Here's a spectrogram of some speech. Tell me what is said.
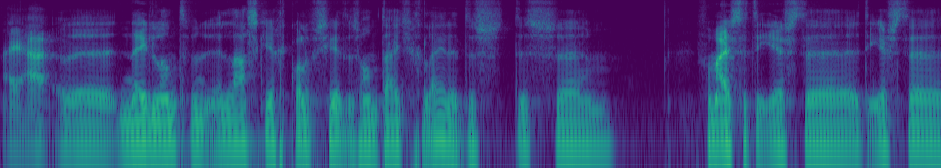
Nou ja, eh, Nederland, de laatste keer gekwalificeerd is al een tijdje geleden. Dus, dus ehm, voor mij is het de eerste, het eerste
